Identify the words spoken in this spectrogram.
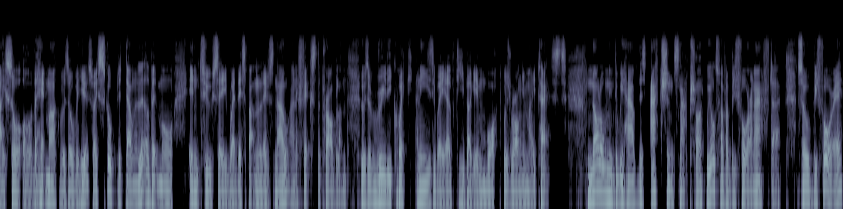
I saw, oh, the hit marker was over here. So I scoped it down a little bit more into, say, where this button lives now, and it fixed the problem. It was a really quick and easy way of debugging what was wrong in my tests. Not only do we have this action snapshot, we also have a before and after. So before it,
